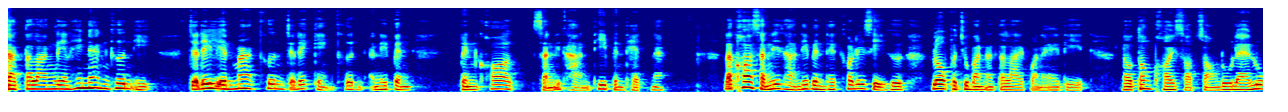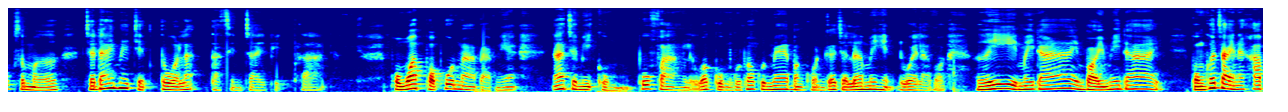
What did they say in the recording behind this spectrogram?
จัดตารางเรียนให้แน่นขึ้นอีก จะได้เรียนมากขึ้นจะได้เก่งขึ้น อันนี้เป็นเป็นข้อสันนิษฐานที่เป็นเท็จนะ และข้อสันนิษฐานที่เป็นเท็จข้อที่ 4 คือโลกปัจจุบันอันตรายกว่าในอดีต เราต้องคอยสอดส่องดูแลลูกเสมอ จะได้ไม่เจ็บตัวและตัดสินใจผิดพลาด ผมว่าพอพูดมาแบบนี้น่าจะมีกลุ่มผู้ฟังหรือว่ากลุ่มคุณพ่อคุณแม่บางคนก็จะเริ่มไม่เห็นด้วยแล้วว่าเฮ้ยไม่ได้บ่อยไม่ได้ ผมเข้าใจนะครับ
